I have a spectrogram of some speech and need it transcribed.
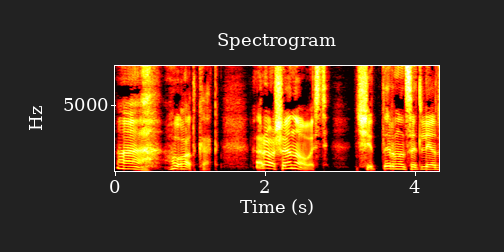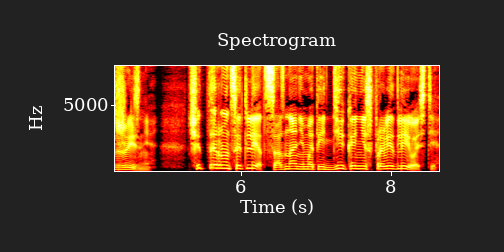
«А, вот как. Хорошая новость. 14 лет жизни. 14 лет с сознанием этой дикой несправедливости.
